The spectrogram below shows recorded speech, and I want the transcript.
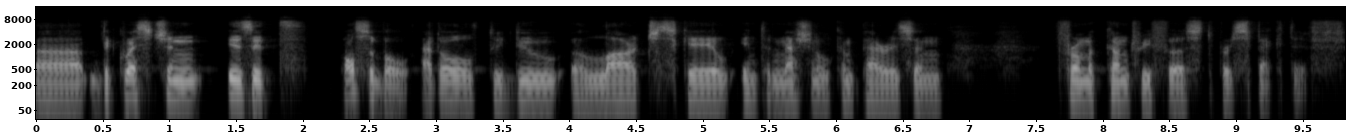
uh, the question: Is it possible at all to do a large scale international comparison from a country first perspective.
